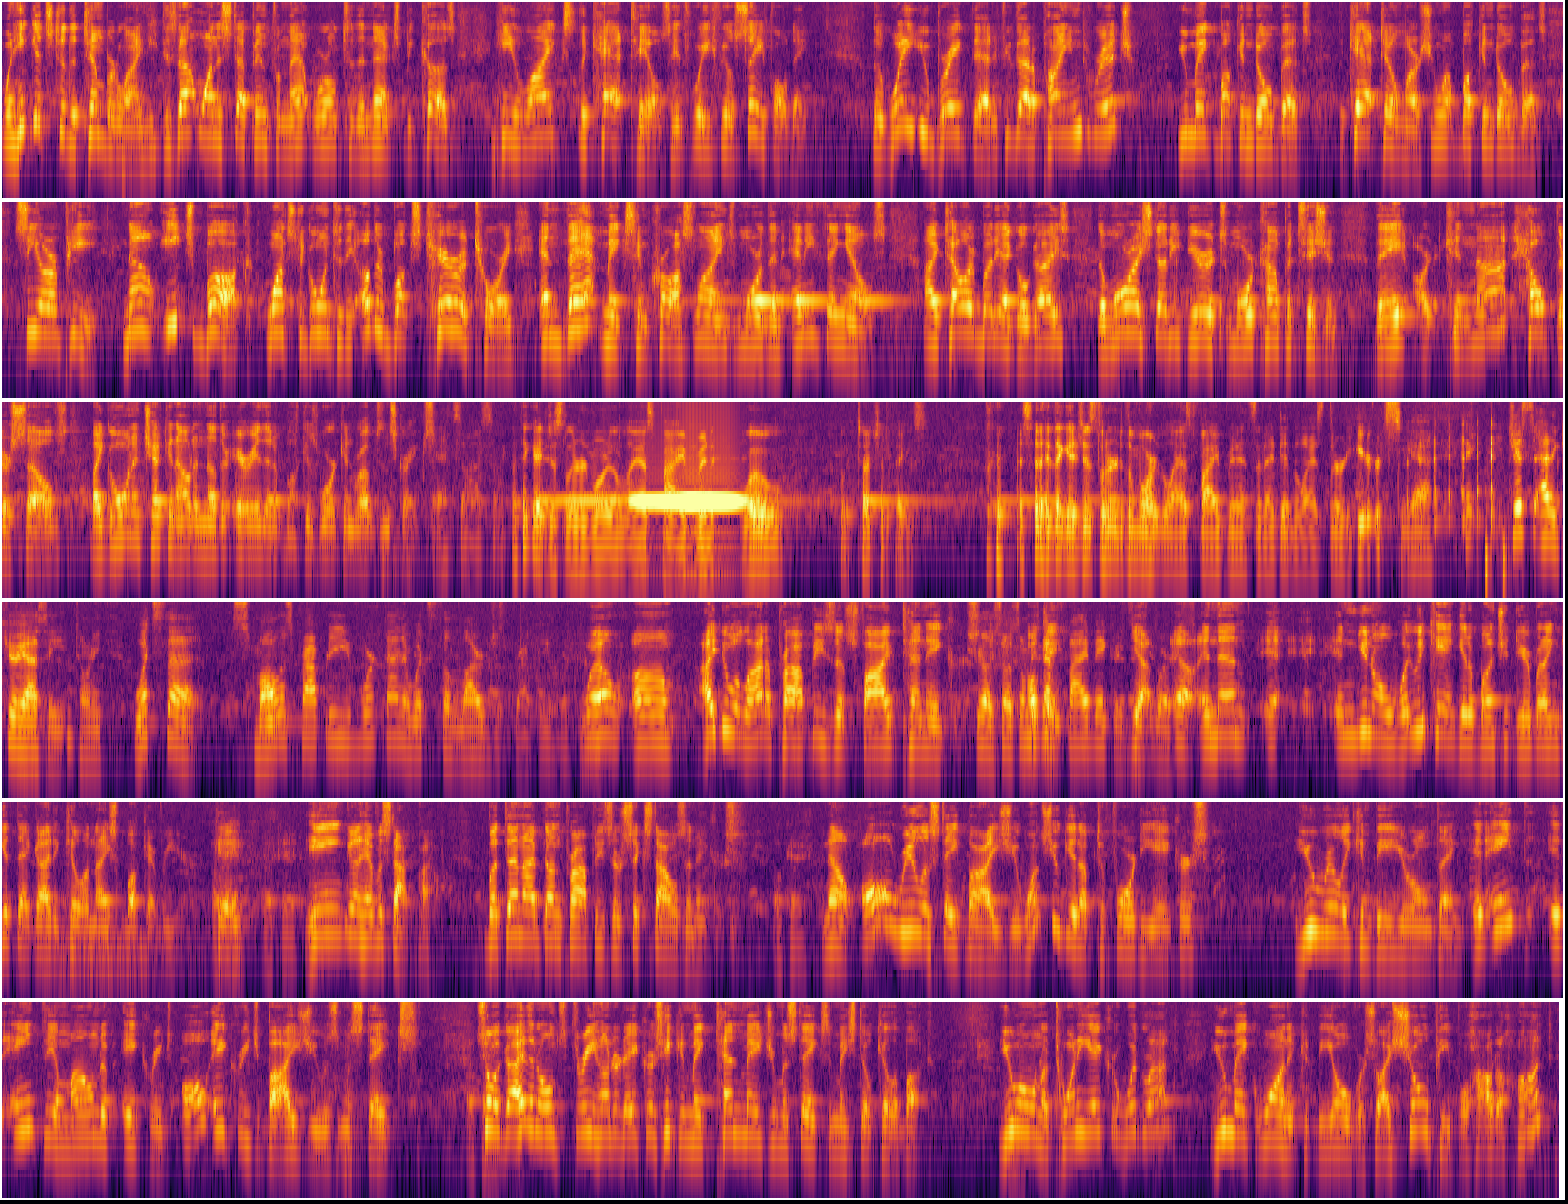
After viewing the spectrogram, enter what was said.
when he gets to the timberline, he does not want to step in from that world to the next because he likes the cattails. It's where he feels safe all day. The way you break that, if you got a pine ridge, you make buck and doe beds. The cattail marsh, you want buck and doe beds. CRP. Now each buck wants to go into the other buck's territory, and that makes him cross lines more than anything else. I tell everybody, I go, guys, the more I study deer, it's more competition. They are, cannot help themselves by going and checking out another area that a buck is working rubs and scrapes. That's awesome. I think I just learned more in the last five minutes. Whoa, we're touching things. I said I think I just learned the more in the last five minutes than I did in the last thirty years. Yeah. Hey, just out of curiosity, Tony, what's the smallest property you've worked on, and what's the largest property you've worked on? Well, um, I do a lot of properties that's five, ten acres. on? Really? So somebody's Okay. got five acres. Yeah, works. yeah, and then, eh, eh, and you know, we we can't get a bunch of deer, but I can get that guy to kill a nice buck every year. Okay, Okay. Okay. he ain't gonna have a stockpile. But then I've done properties that are six thousand acres. Okay. Now, all real estate buys you, once you get up to 40 acres, you really can be your own thing. It ain't it ain't the amount of acreage. All acreage buys you is mistakes. Okay. So a guy that owns 300 acres, he can make 10 major mistakes and may still kill a buck. You hmm. own a 20 acre woodlot, you make one, it could be over. So I show people how to hunt,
